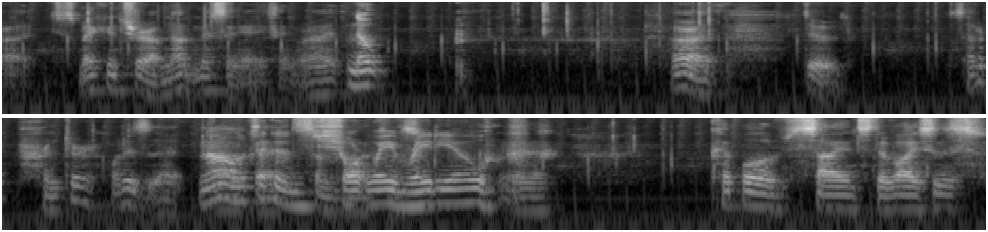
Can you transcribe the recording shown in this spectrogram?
Alright, just making sure I'm not missing anything, right? Nope. Alright, dude. Is that a printer? What is that? No, Oh, it looks okay, like a shortwave boxes. radio. Yeah. Couple of science devices.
